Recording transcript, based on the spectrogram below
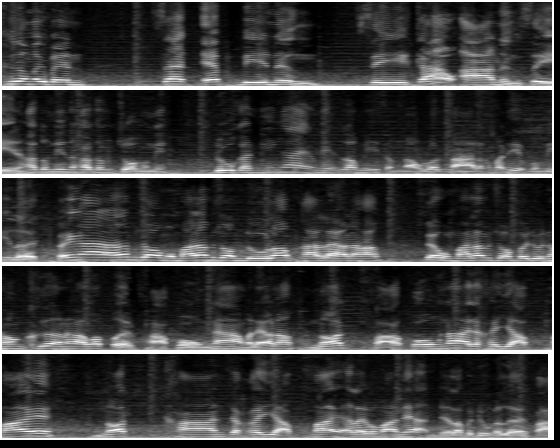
เครื่องก็จะเป็น ZFB1 C9R14 นะครับตรงนี้นะครับท่านผู้ชมตรงนี้ดูกันง่ายๆตรงนี้เรามีสำเนารถมาแล้วก็มาเทียบตรงนี้เลยเป็นไงล่ะท่านผู้ชมผมพาท่านผู้ชมดูรอบคันแล้วนะครับเดี๋ยวผมพาท่านผู้ชมไปดูในห้องเครื่องนะครับ ว่าเปิดฝาโปรงหน้ามาแล้วนะน็อตฝาโปรงหน้าจะขยับไหมน็อตคานจะขยับไหมอะไรประมาณนี้เดี๋ยวเราไปดูกันเลยปะ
